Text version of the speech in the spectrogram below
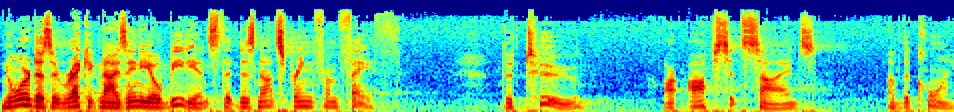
nor does it recognize any obedience that does not spring from faith. The two are opposite sides of the coin.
